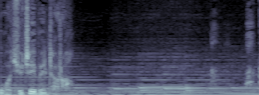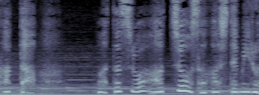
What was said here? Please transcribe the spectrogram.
那我去这边找找。わかった。私はあっちを探してみる。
